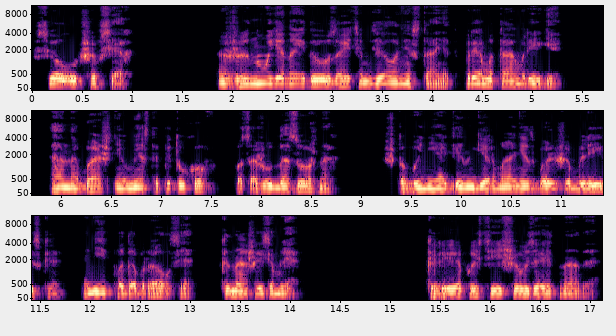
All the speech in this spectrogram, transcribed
все лучше всех. Жену я найду, за этим дело не станет, прямо там, в Риге. А на башне вместо петухов посажу дозорных, чтобы ни один германец больше близко не подобрался к нашей земле. Крепость еще взять надо.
